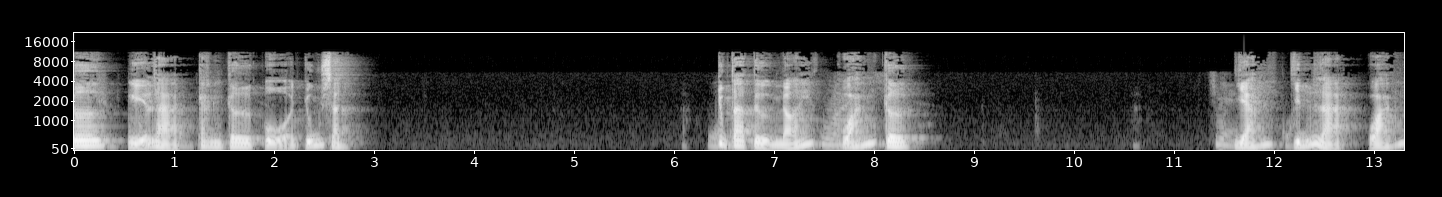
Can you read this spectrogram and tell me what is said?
Cơ nghĩa là căn cơ của chúng sanh. Chúng ta thường nói quán cơ. Giám chính là quán.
